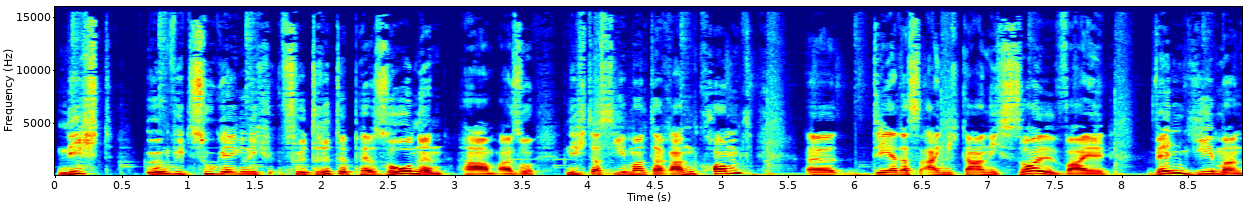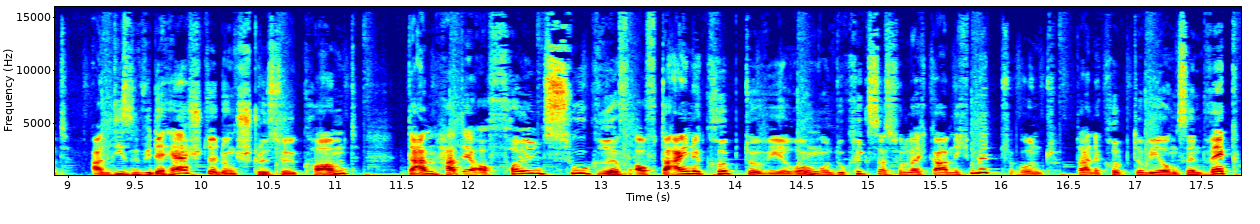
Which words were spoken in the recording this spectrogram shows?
nicht irgendwie zugänglich für dritte Personen haben. Also nicht, dass jemand da rankommt, äh, der das eigentlich gar nicht soll, weil wenn jemand an diesen Wiederherstellungsschlüssel kommt, dann hat er auch vollen Zugriff auf deine Kryptowährung und du kriegst das vielleicht gar nicht mit und deine Kryptowährungen sind weg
